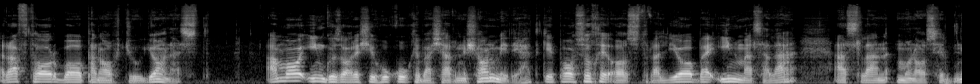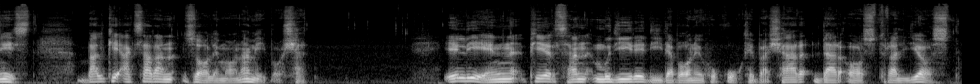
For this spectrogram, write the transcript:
رفتار با پناهجویان است. اما این گزارش حقوق بشر نشان می دهد که پاسخ استرالیا به این مسئله اصلا مناسب نیست بلکه اکثرا ظالمانه می باشد. ایلین پیرسن مدیر دیدبان حقوق بشر در استرالیا است.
